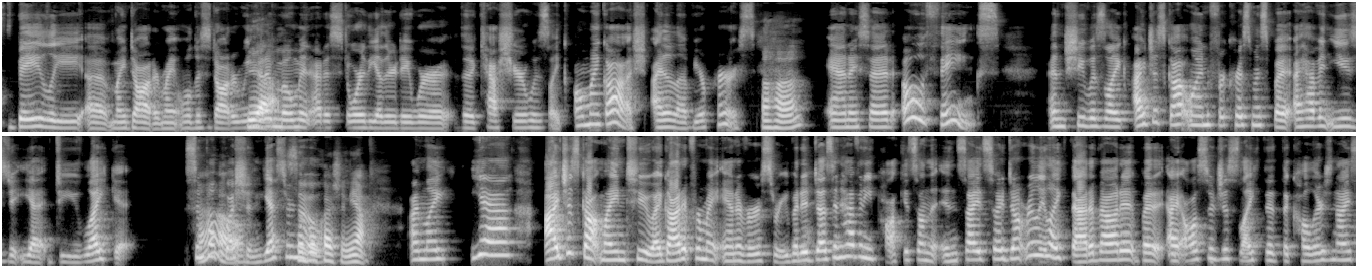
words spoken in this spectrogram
Bailey, uh, my daughter, my oldest daughter, we had a moment at a store the other day where the cashier was like, "Oh my gosh, I love your purse," Uh huh. and I said, "Oh, thanks." And she was like, "I just got one for Christmas, but I haven't used it yet. Do you like it?" Simple Oh, question, yes or Simple no. Simple question. Yeah. I'm like, yeah, I just got mine too. I got it for my anniversary, but it doesn't have any pockets on the inside. So I don't really like that about it. But I also just like that the color's nice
